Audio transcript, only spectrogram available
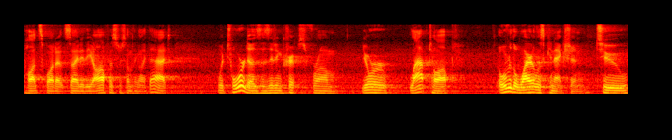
a hotspot outside of the office or something like that, what Tor does is it encrypts from your laptop over the wireless connection to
